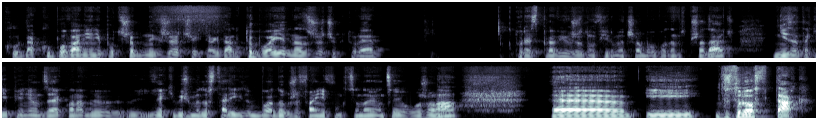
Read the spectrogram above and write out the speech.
Kurna, kupowanie niepotrzebnych rzeczy i tak dalej. To była jedna z rzeczy, które, które sprawiły, że tą firmę trzeba było potem sprzedać. Nie za takie pieniądze, jak ona by, jakie byśmy dostali, gdyby była dobrze, fajnie funkcjonująca i ułożona. I wzrost tak,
